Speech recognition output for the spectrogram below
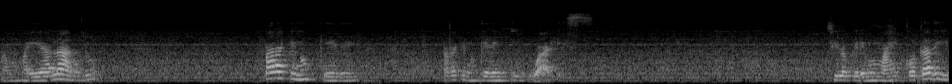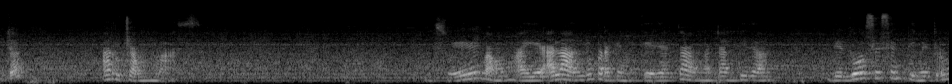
vamos a ir alando para que nos quede, para que nos queden iguales. Si lo queremos más escotadito, arruchamos más. Eso es, vamos a ir alando para que nos quede acá una cantidad de 12 centímetros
